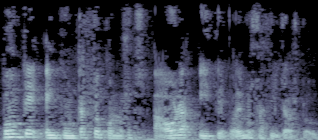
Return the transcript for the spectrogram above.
ponte en contacto con nosotros ahora y te podemos facilitar los productos.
